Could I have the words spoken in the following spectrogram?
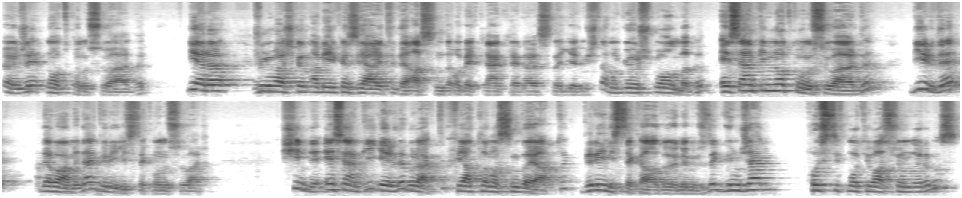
önce not konusu vardı. Bir ara Cumhurbaşkanı'nın Amerika ziyareti de aslında o beklentilerin arasına girmişti ama görüşme olmadı. S&P not konusu vardı. Bir de devam eden gri liste konusu var. Şimdi S&P'yi geride bıraktık. Fiyatlamasını da yaptık. Gri liste kaldı önümüzde. Güncel pozitif motivasyonlarımız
